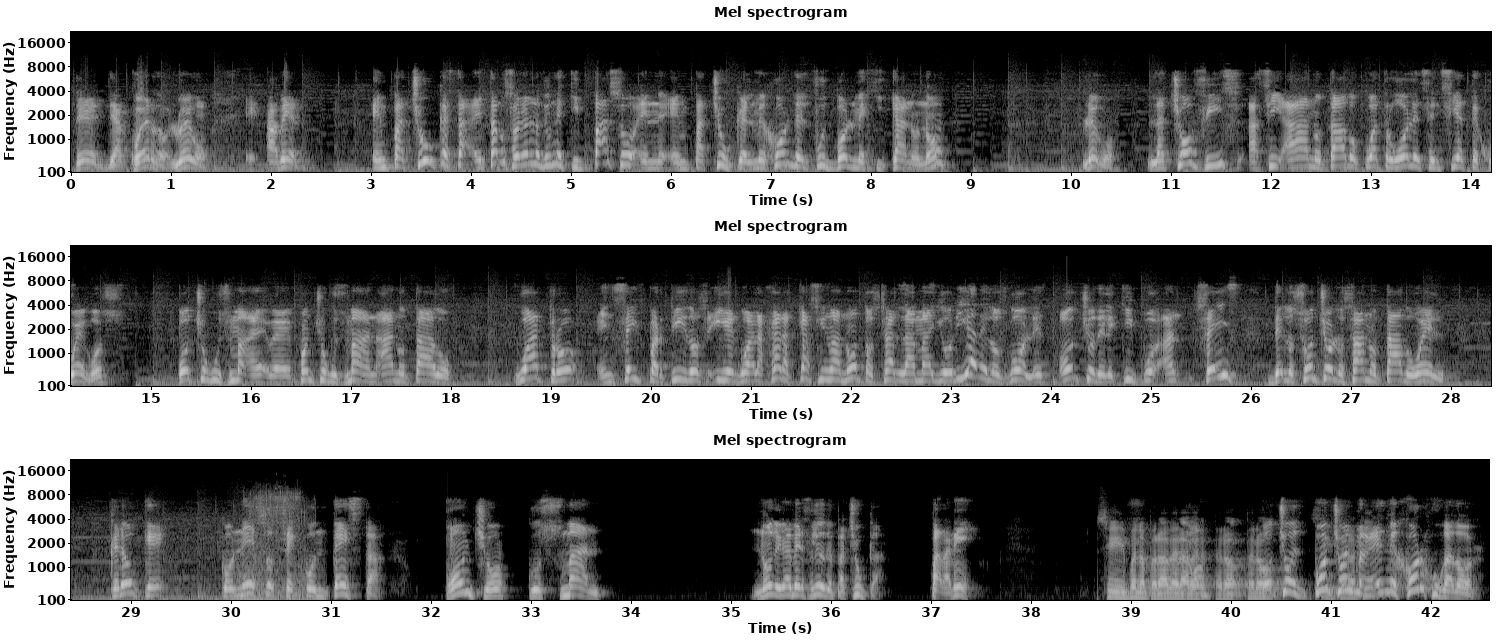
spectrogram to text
De, acuerdo. Luego, eh, a ver, en Pachuca estamos hablando de un equipazo en, en, Pachuca, el mejor del fútbol mexicano, ¿no? Luego, la Chofis así ha anotado cuatro goles en siete juegos. Guzmán, eh, eh, Poncho Guzmán ha anotado cuatro en seis partidos y en Guadalajara casi no anota. O sea, la mayoría de los goles, ocho del equipo, seis de los ocho los ha anotado él. Creo que con eso se contesta. Poncho Guzmán no debe haber salido de Pachuca, para mí. Sí, bueno, pero a ver, a ver, pero... pero Poncho, es mejor jugador.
